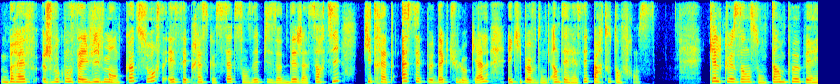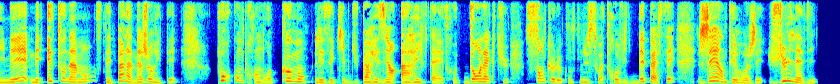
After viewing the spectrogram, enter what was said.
Bref, je vous conseille vivement Code Source et ses presque 700 épisodes déjà sortis qui traitent assez peu d'actu locale et qui peuvent donc intéresser partout en France. Quelques-uns sont un peu périmés, mais étonnamment, ce n'est pas la majorité. Pour comprendre comment les équipes du Parisien arrivent à être dans l'actu sans que le contenu soit trop vite dépassé, j'ai interrogé Jules Lavie,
